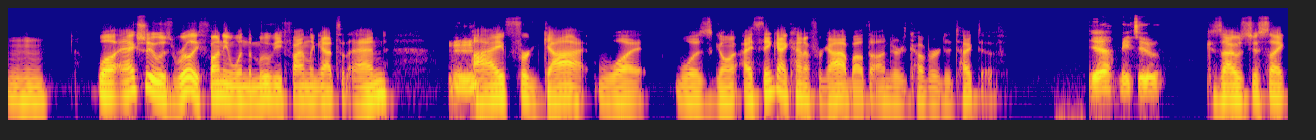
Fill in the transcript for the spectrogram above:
Mm-hmm. well actually it was really funny when the movie finally got to the end Mhm. I forgot what was going. I think I kind of forgot about the undercover detective Yeah, me too. because I was just like,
